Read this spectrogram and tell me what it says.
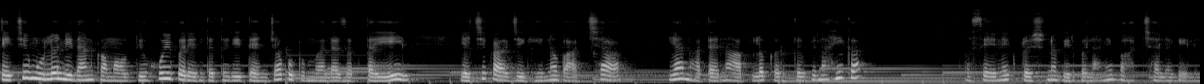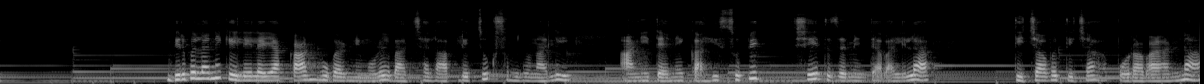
त्याची मुलं निदान कमावती होईपर्यंत तरी त्यांच्या कुटुंबाला जगता येईल याची काळजी घेणं बादशाह या नात्यानं आपलं कर्तव्य नाही का? असे अनेक प्रश्न बिरबलाने बादशाला गेले. बिरबलाने केलेल्या या कान उघडणीमुळे बादशाला आपली चूक समजून आली आणि त्याने काही सुपीक शेत जमीन त्या बाईला तिच्या व तिच्या पोराबाळांना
